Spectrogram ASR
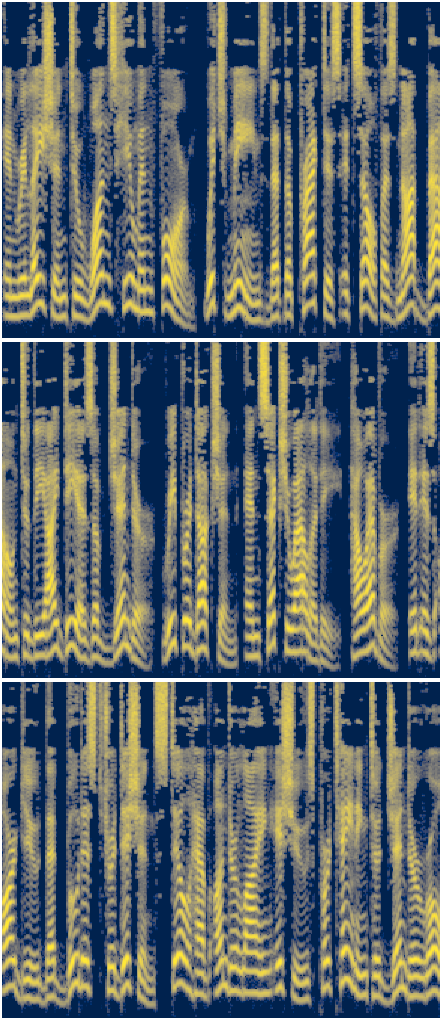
in relation to one's human form, which means that the practice itself is not bound to the ideas of gender, reproduction, and sexuality. However, it is argued that Buddhist traditions still have underlying issues pertaining to gender roles.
